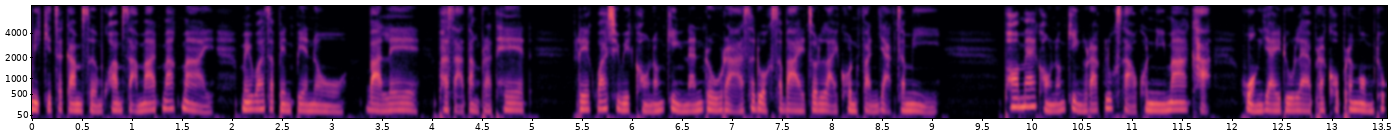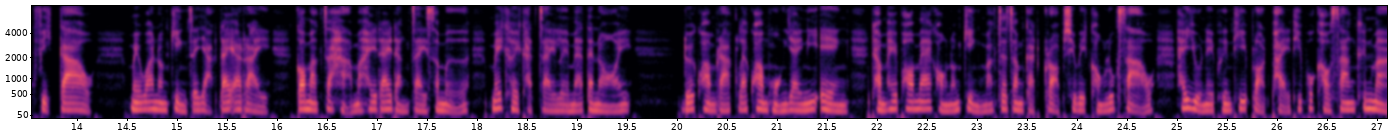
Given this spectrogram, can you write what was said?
มีกิจกรรมเสริมความสามารถมากมาย ไม่ว่าจะเป็นเปียโน บาเล่ ภาษาต่างประเทศ เรียกว่าชีวิตของน้องกิ่งนั้นหรูหราสะดวกสบายจนหลายคนฝันอยากจะมี พ่อแม่ของน้องกิ่งรักลูกสาวคนนี้มากค่ะ ห่วงใยดูแลประคบประงมทุกฝีก้าว ไม่ว่าน้องกิ่งจะอยากได้อะไร ก็มักจะหามาให้ได้ดังใจเสมอ ไม่เคยขัดใจเลยแม้แต่น้อย ด้วยความรักและความห่วงใยนี้เองทำให้พ่อแม่ของน้องกิ่งมักจะจำกัดกรอบชีวิตของลูกสาว ให้อยู่ในพื้นที่ปลอดภัยที่พวกเขาสร้างขึ้นมา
